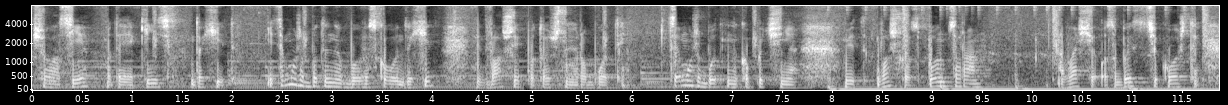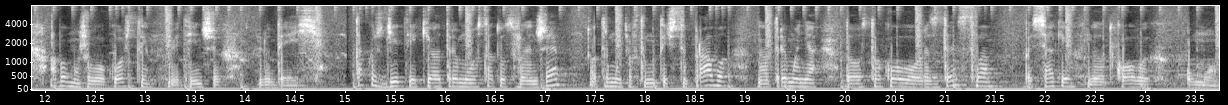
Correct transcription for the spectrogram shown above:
що у вас є якийсь дохід. І це може бути не обов'язковий дохід від вашої поточної роботи. Це може бути накопичення від вашого спонсора, ваші особисті кошти або, можливо, кошти від інших людей. Також діти, які отримують статус ВНЖ, отримують автоматичне право на отримання довгострокового резидентства без всяких додаткових умов.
